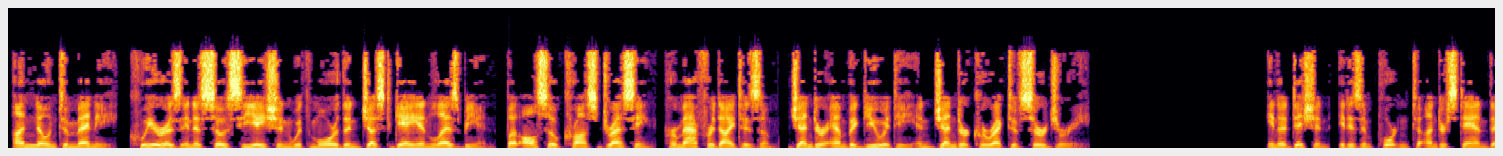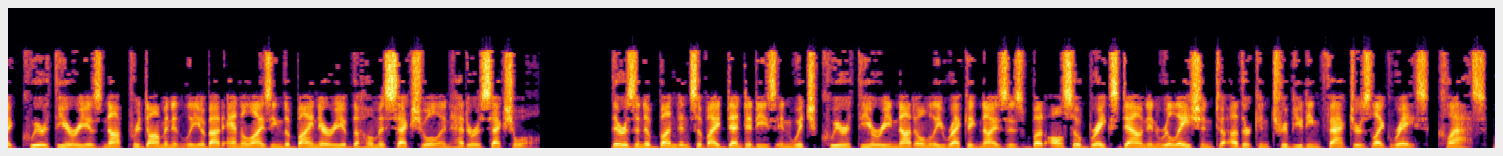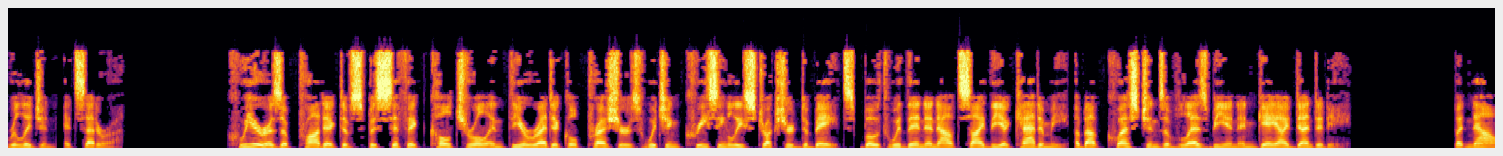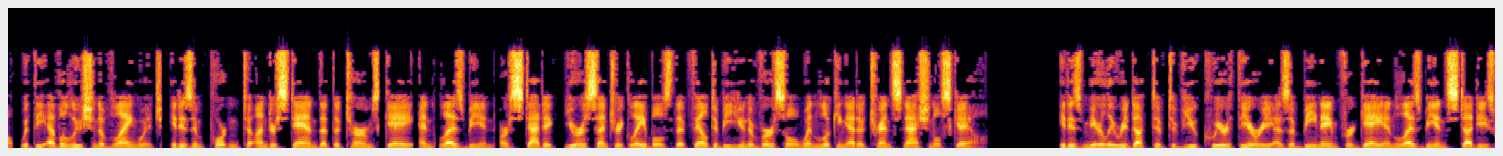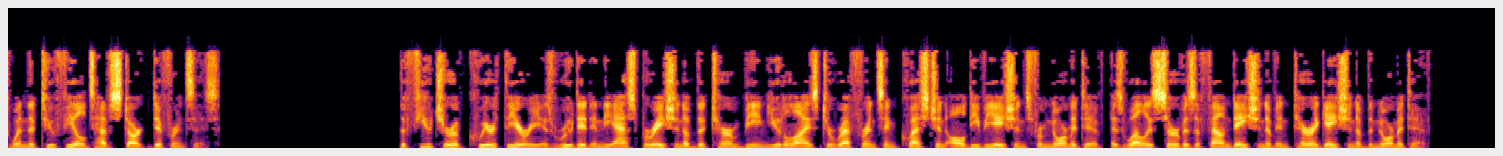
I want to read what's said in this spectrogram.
Unknown to many, queer is in association with more than just gay and lesbian, but also cross-dressing, hermaphroditism, gender ambiguity and gender-corrective surgery. In addition, it is important to understand that queer theory is not predominantly about analyzing the binary of the homosexual and heterosexual. There is an abundance of identities in which queer theory not only recognizes but also breaks down in relation to other contributing factors like race, class, religion, etc. Queer is a product of specific cultural and theoretical pressures which increasingly structured debates both within and outside the academy about questions of lesbian and gay identity. But now, with the evolution of language, it is important to understand that the terms gay and lesbian are static, Eurocentric labels that fail to be universal when looking at a transnational scale. It is merely reductive to view queer theory as a B-name for gay and lesbian studies when the two fields have stark differences. The future of queer theory is rooted in the aspiration of the term being utilized to reference and question all deviations from normative, as well as serve as a foundation of interrogation of the normative.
